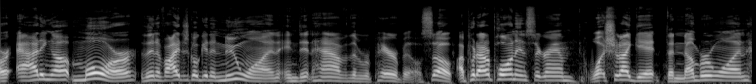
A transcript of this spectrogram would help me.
are adding up more than if I just go get a new one and didn't have the repair bill. So I put out a poll on Instagram. What should I get? The number one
